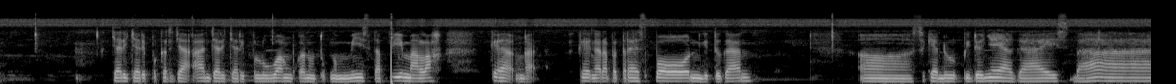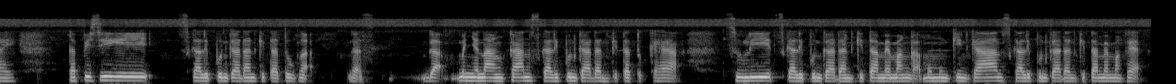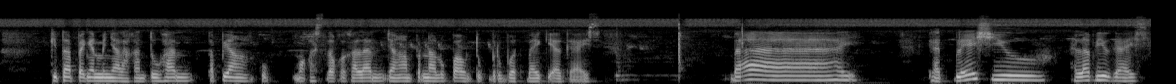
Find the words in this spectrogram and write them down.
Cari-cari pekerjaan cari-cari peluang bukan untuk ngemis. Tapi malah kayak nggak kayak nggak dapat respon gitu kan. Uh, sekian dulu videonya ya guys. Bye. Tapi sih sekalipun keadaan kita tuh nggak nggak nggak menyenangkan sekalipun keadaan kita tuh kayak sulit sekalipun keadaan kita memang nggak memungkinkan sekalipun keadaan kita memang kayak kita pengen menyalahkan Tuhan tapi yang aku mau kasih tahu ke kalian jangan pernah lupa untuk berbuat baik ya guys. Bye. God bless you. I love you guys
